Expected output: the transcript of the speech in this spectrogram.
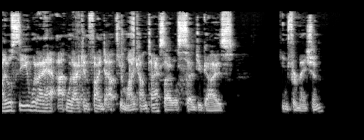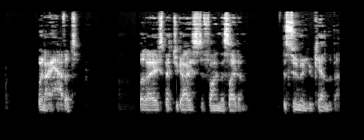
I will see what I ha- what I can find out through my contacts. I will send you guys information when I have it. But I expect you guys to find this item. The sooner you can, the better.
